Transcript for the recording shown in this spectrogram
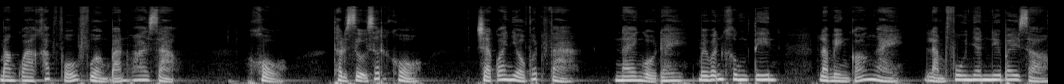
Băng qua khắp phố phường bán hoa dạo. Khổ, Thật sự rất khổ. Trải qua nhiều vất vả, Nay ngồi đây mới vẫn không tin Là mình có ngày làm phu nhân như bây giờ.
